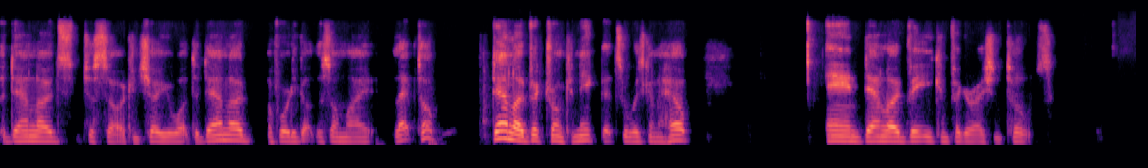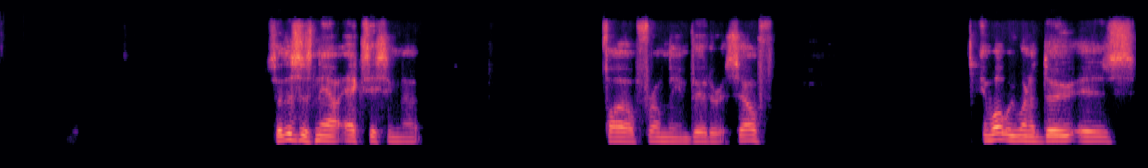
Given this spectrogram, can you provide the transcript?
the downloads just so I can show you what to download. I've already got this on my laptop. Download Victron Connect, that's always going to help. And download VE configuration tools. So this is now accessing the file from the inverter itself. And what we want to do is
